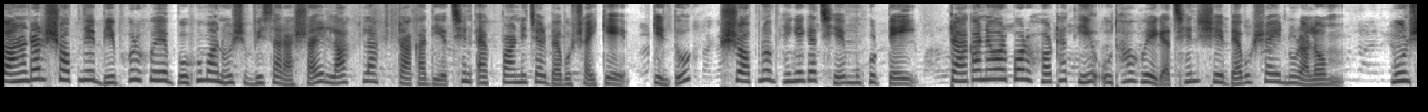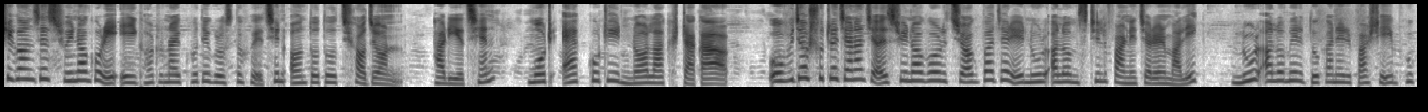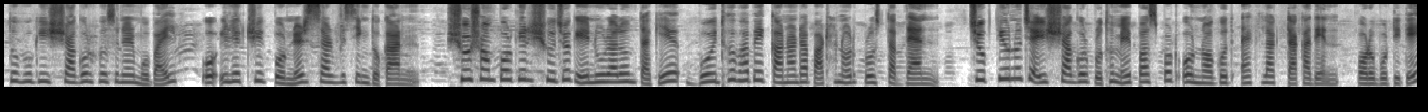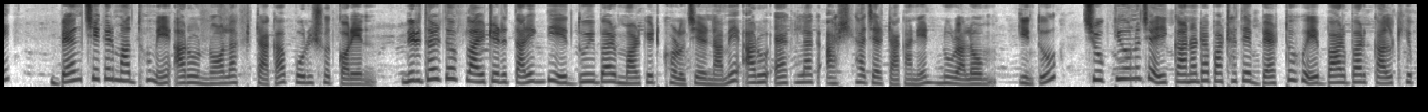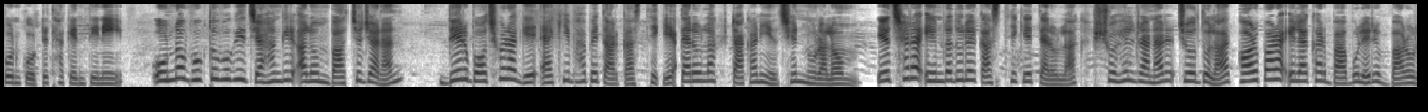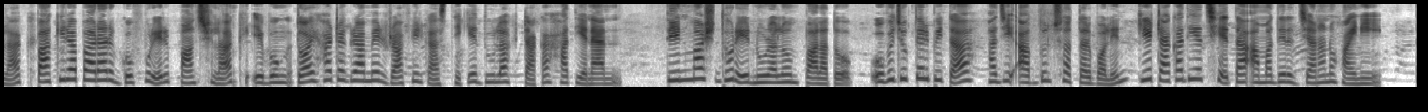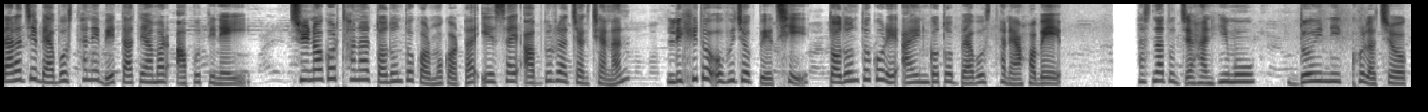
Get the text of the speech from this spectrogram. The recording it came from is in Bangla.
কানাডার স্বপ্নে বিভোর হয়ে বহু মানুষ ভিসার আশায় লাখ লাখ টাকা দিয়েছেন এক ফার্নিচার ব্যবসায়ীকে। কিন্তু স্বপ্ন ভেঙে গেছে মুহূর্তেই। টাকা নেওয়ার পর হঠাৎই উধাও হয়ে গেছেন সে ব্যবসায়ী নূর আলম। মুন্সীগঞ্জের শ্রীনগরে এই ঘটনায় ক্ষতিগ্রস্ত হয়েছেন অন্তত ছজন। হারিয়েছেন মোট এক কোটি ন লাখ টাকা। অভিযোগ সূত্রে জানা যায়, শ্রীনগর চকবাজারে নূর আলম স্টিল ফার্নিচারের মালিক নূর আলমের দোকানের পাশেই ভুক্তভোগী সাগর হোসেনের মোবাইল ও ইলেকট্রিক পণ্যের সার্ভিসিং দোকান। সুসম্পর্কের সুযোগে নূর আলম তাকে বৈধভাবে কানাডা পাঠানোর প্রস্তাব দেন। চুক্তি অনুযায়ী সাগর প্রথমে পাসপোর্ট ও নগদ এক লাখ টাকা দেন। পরবর্তীতে ব্যাংক চেকের মাধ্যমে আরও ন লাখ টাকা পরিশোধ করেন। নির্ধারিত ফ্লাইটের তারিখ দিয়ে দুইবার মার্কেট খরচের নামে আরও এক লাখ আশি হাজার টাকা নেন নূর আলম। কিন্তু চুক্তি অনুযায়ী কানাডা পাঠাতে ব্যর্থ হয়ে বারবার কালক্ষেপণ করতে থাকেন তিনি। অন্য ভুক্তভোগী জাহাঙ্গীর আলম বাচ্চু জানান, দেড় বছর আগে একইভাবে তার কাছ থেকে তেরো লাখ টাকা নিয়েছেন নূর আলম। এছাড়া এমদাদুলের কাছ থেকে তেরো লাখ, সোহেল রানার চোদ্দ লাখ, হরপাড়া এলাকার বাবুলের বারো লাখ, পাকিরাপাড়ার গফুরের পাঁচ লাখ এবং দয়হাটা গ্রামের রাফির কাছ থেকে দু লাখ টাকা হাতিয়ে নেন। তিন মাস ধরে নূর আলম পালাতক। অভিযুক্তের পিতা হাজি আব্দুল সত্তার বলেন, কে টাকা দিয়েছে তা আমাদের জানানো হয়নি। তারা যে ব্যবস্থা নেবে তাতে আমার আপত্তি নেই। শ্রীনগর থানার তদন্ত কর্মকর্তা এসআই আব্দুর রাজ্জাক জানান, লিখিত অভিযোগ পেয়েছি। তদন্ত করে আইনগত ব্যবস্থা নেওয়া হবে। হাসনাতুজ্জাহান হিমু, দৈনিক খোলা চোখ।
